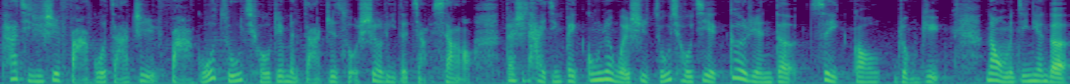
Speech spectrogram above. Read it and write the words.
它其实是法国杂志《法国足球》这本杂志所设立的奖项哦，但是它已经被公认为是足球界个人的最高荣誉。那我们今天的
